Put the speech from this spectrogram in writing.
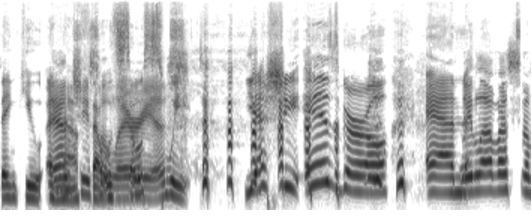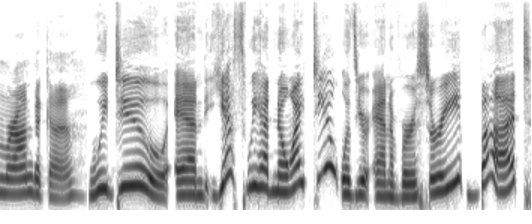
thank you And enough. she's that hilarious. was so sweet. yes, she is, girl, and We love us some Rondika. we do. And yes, we had no idea it was your anniversary, but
